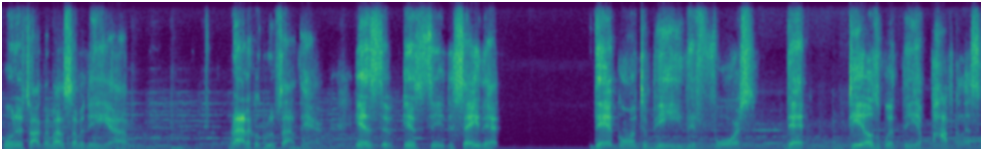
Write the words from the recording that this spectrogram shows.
when we were talking about some of the uh, radical groups out there, is to is to, to say that they're going to be the force that deals with the apocalypse,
